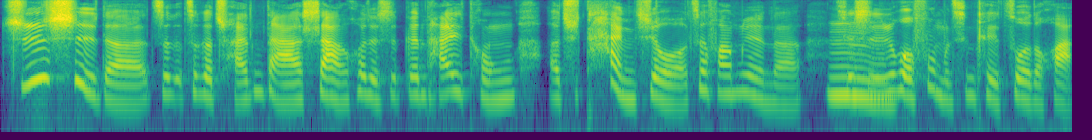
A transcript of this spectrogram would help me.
知识的这个这个传达上，或者是跟他一同呃去探究这方面呢，其实如果父母亲可以做的话，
